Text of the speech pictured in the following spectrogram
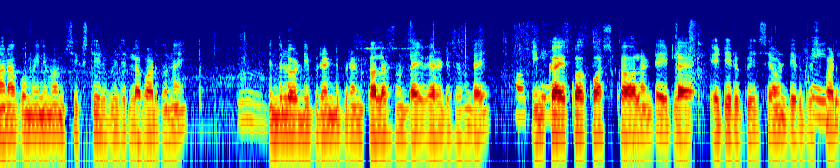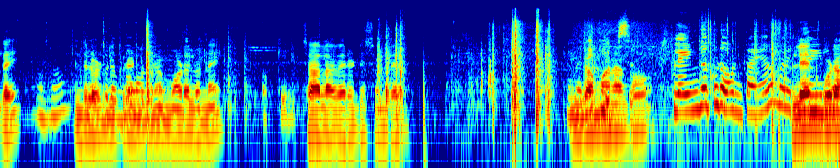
మనకు మినిమం సిక్స్టీ రూపీస్ ఇట్లా పడుతున్నాయి. ఇందులో డిఫరెంట్ డిఫరెంట్ కలర్స్ ఉంటాయి వెరైటీస్ ఉంటాయి. ఇంకా ఎక్కువ కాస్ట్ కావాలంటే ఇట్లా ఎయిటీ రూపీస్ సెవెంటీ రూపీస్ పడతాయి. ఇందులో డిఫరెంట్ డిఫరెంట్ మోడల్ ఉన్నాయి. ఓకే. చాలా వెరైటీస్ ఉంటాయి. ఇంకా మనకు ప్లెయిన్గా కూడా ఉంటాయా ప్లేన్ కూడా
